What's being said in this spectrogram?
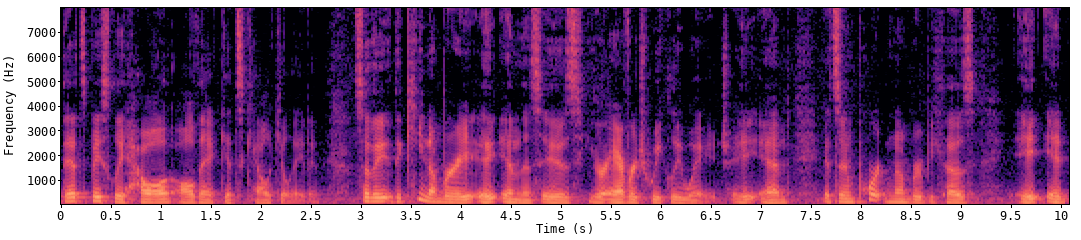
That's basically how all, all that gets calculated. So the, the key number in this is your average weekly wage. And it's an important number because it, it,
